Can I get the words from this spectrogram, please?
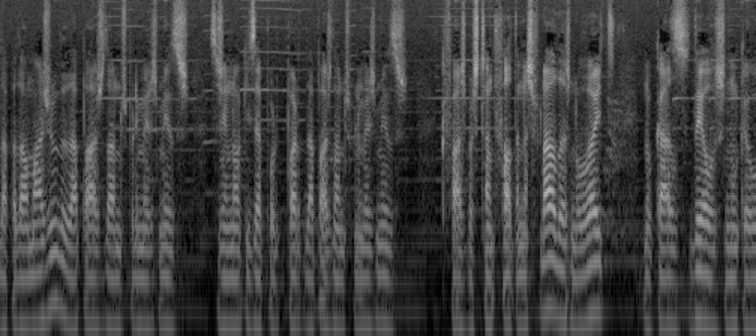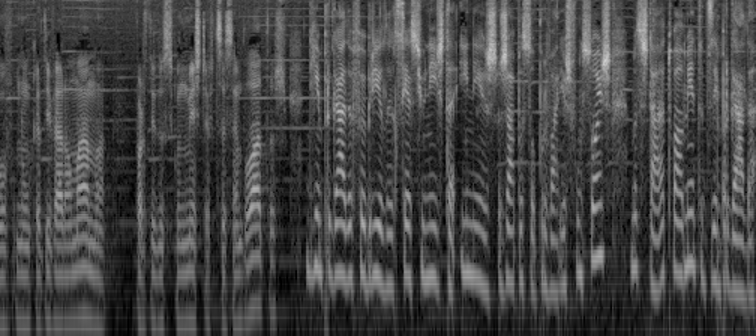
dá para dar uma ajuda, dá para ajudar nos primeiros meses. Se a gente não quiser pôr de parte, dá para ajudar nos primeiros meses, que faz bastante falta nas fraldas, no leite. No caso deles, nunca, houve, nunca tiveram mama, partir do segundo mês teve de ser sempre latas. De empregada fabril a recepcionista, Inês já passou por várias funções, mas está atualmente desempregada.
